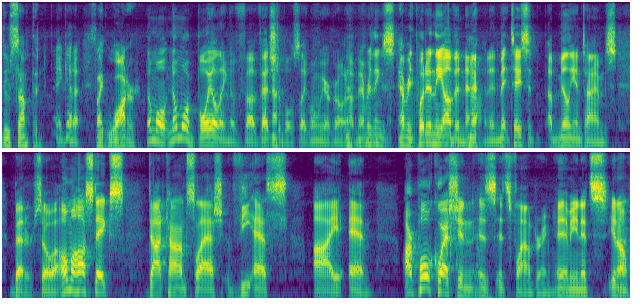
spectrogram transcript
do something. yeah, you gotta. It's like water. No more, no more boiling of uh, vegetables like when we were growing up. Everything's Everything. put in the oven now, and it ma- tastes a million times better. So, uh, omahasteaks.com slash VSIN. Our poll question is it's floundering. I mean, it's, you know,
